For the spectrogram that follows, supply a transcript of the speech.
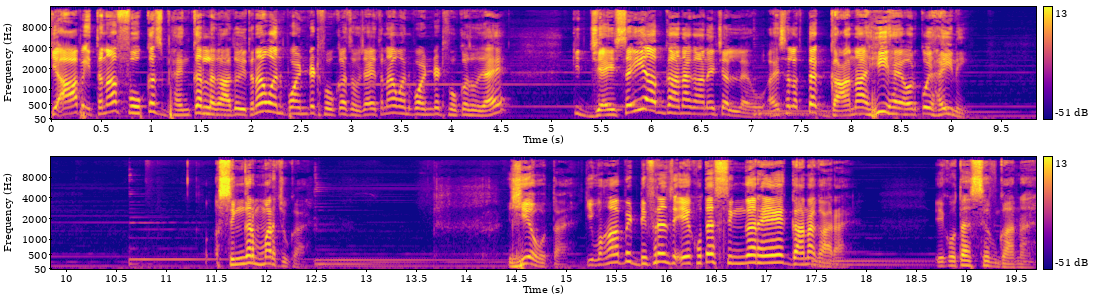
कि आप इतना फोकस भयंकर लगा दो, इतना वन पॉइंटेड फोकस हो जाए, इतना वन पॉइंटेड फोकस हो जाए कि जैसे ही आप गाना गाने चल रहे हो, ऐसा लगता है गाना ही है और कोई है ही नहीं। सिंगर मर चुका है। ये होता है कि वहाँ पे डिफरेंस एक होता है सिंगर है गाना गा रहा है। एक होता है सिर्फ़ गाना है।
